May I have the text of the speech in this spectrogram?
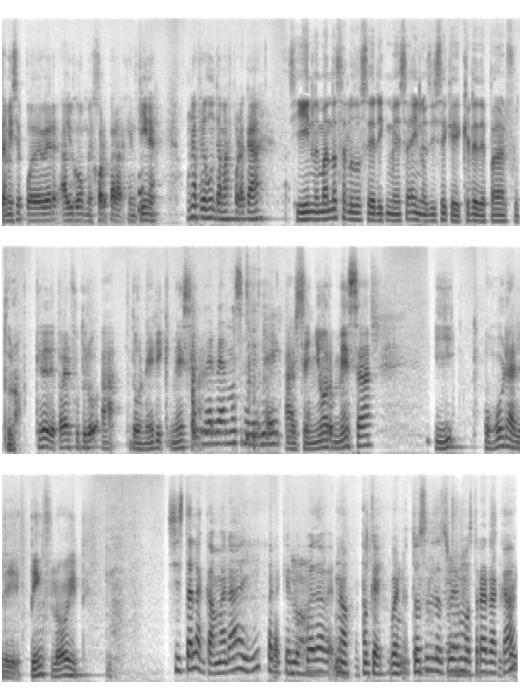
también se puede ver algo mejor para Argentina. Una pregunta más por acá. Sí, nos manda saludos Eric Mesa y nos dice que qué le depara el futuro. ¿Qué le depara el futuro a don Eric Mesa? A ver, veamos a don Eric. Al señor Mesa y órale, Pink Floyd. ¿Sí está la cámara ahí para que lo pueda ver? No, ok, bueno, entonces les voy a mostrar acá.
